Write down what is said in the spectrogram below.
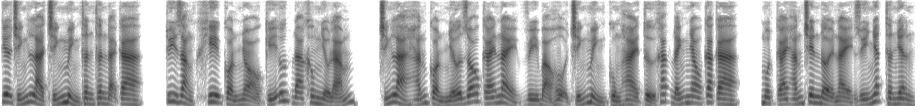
kia chính là chính mình thân thân đại ca, tuy rằng khi còn nhỏ ký ức đã không nhiều lắm, chính là hắn còn nhớ rõ cái này vì bảo hộ chính mình cùng hài tử khác đánh nhau ca ca, một cái hắn trên đời này duy nhất thân nhân.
